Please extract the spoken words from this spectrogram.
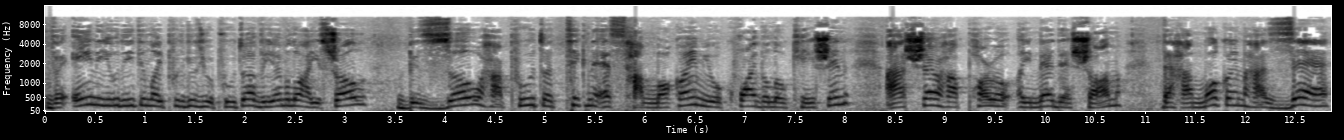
The ein Yehudi itin lo gives you a pruta. The yemelo hayisrael Bizo hapruta tikne es hamokoim. You acquire the location. Asher haparo oimed sham. The hamokoim hazeh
